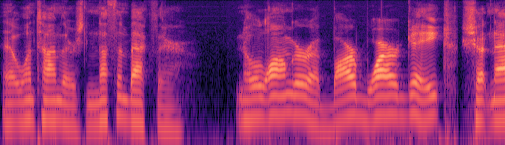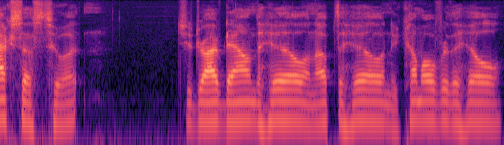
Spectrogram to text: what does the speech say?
that at one time there's nothing back there. No longer a barbed wire gate shutting access to it. You drive down the hill and up the hill, and you come over the hill,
